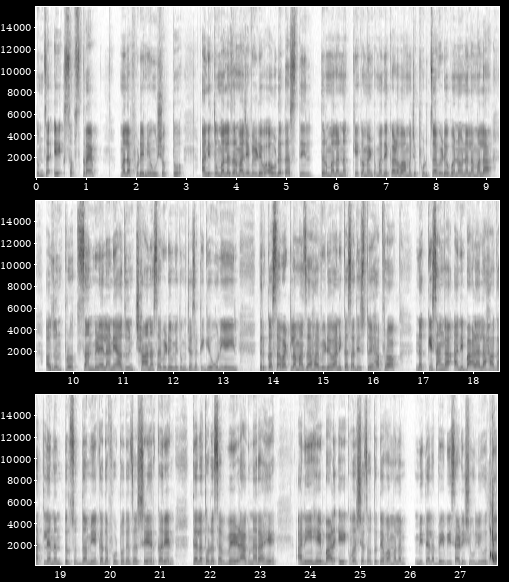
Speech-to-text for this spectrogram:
तुमचा एक सबस्क्राईब मला पुढे नेऊ शकतो. आणि तुम्हाला जर माझे व्हिडिओ आवडत असतील तर मला नक्की कमेंटमध्ये कळवा. म्हणजे पुढचा व्हिडिओ बनवण्याला मला अजून प्रोत्साहन मिळेल आणि अजून छान असा व्हिडिओ मी तुमच्यासाठी घेऊन येईल. तर कसा वाटला माझा हा व्हिडिओ आणि कसा दिसतोय हा फ्रॉक? नक्की सांगा. आणि बाळाला हा घातल्यानंतर सुद्धा मी एखादा फोटो त्याचा शेअर करेन. त्याला थोडासा वेळ लागणार आहे. आणि हे बाळ एक वर्षाचं होतं तेव्हा मला मी त्याला बेबी साडी शिवली होती.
